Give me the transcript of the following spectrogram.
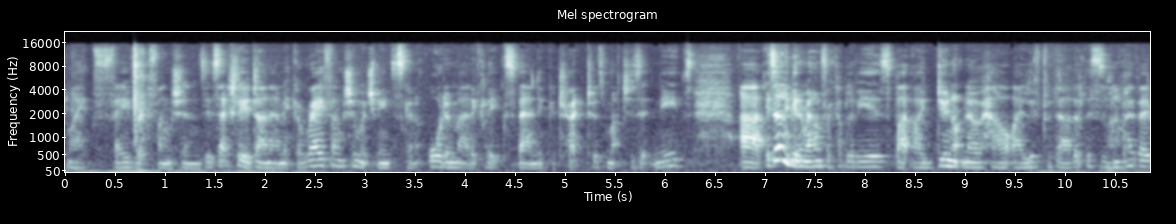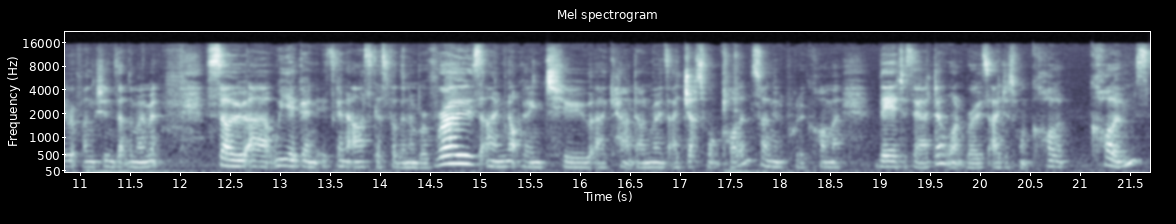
my favorite functions. It's actually a dynamic array function, which means it's going to automatically expand and contract to as much as it needs. Uh, it's only been around for a couple of years, but I do not know how I lived without it. This is one of my favorite functions at the moment. So uh, we are going, it's going to ask us for the number of rows. I'm not going to uh, count down rows. I just want columns. So I'm going to put a comma there to say I don't want rows. I just want column, columns.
